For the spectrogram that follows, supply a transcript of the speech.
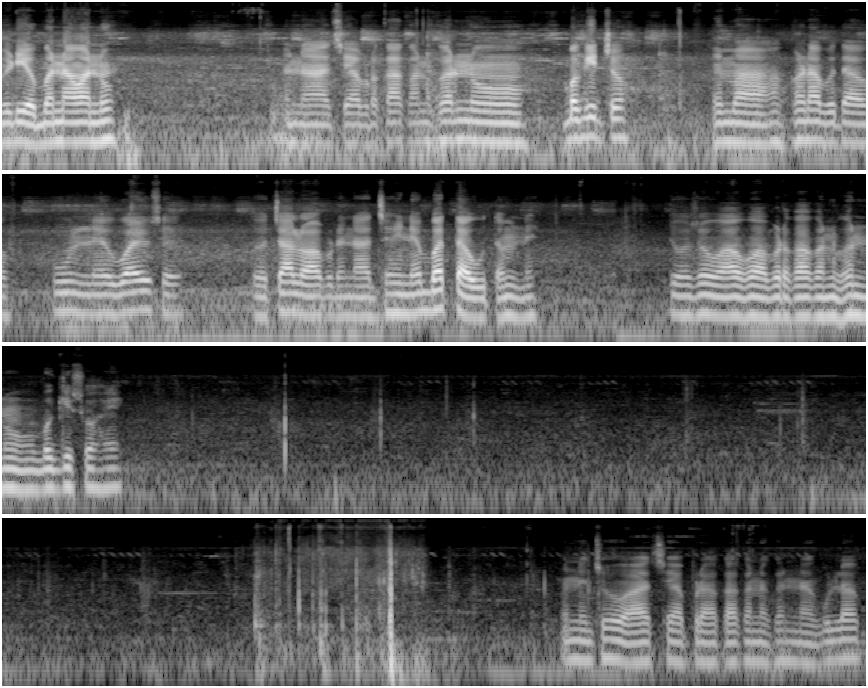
વીડિયો બનાવવાનું. અને આ છે આપણા કાકાનું ઘરનું બગીચો. એમાં ઘણા બધા ફૂલ ને એવું આવ્યું છે. તો ચાલો આપણે જઈને બતાવું તમને. જો જો, આવો આપણા કાકાના ઘરનું બગીચો છે. અને જો આ છે આપણા કાકાના ઘરના ગુલાબ.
